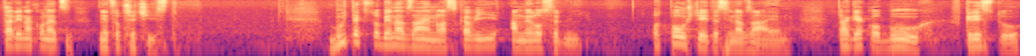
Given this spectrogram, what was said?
tady nakonec něco přečíst. Buďte k sobě navzájem laskaví a milosrdní. Odpouštějte si navzájem, tak jako Bůh v Kristu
